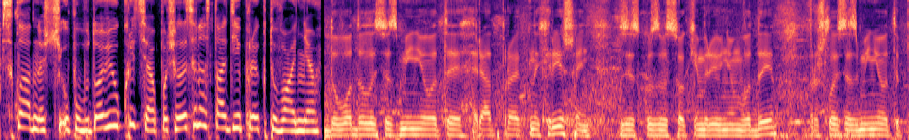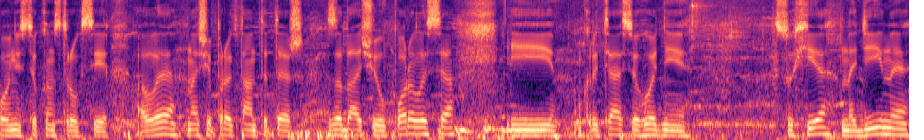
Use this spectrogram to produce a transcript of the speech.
Складнощі у побудові укриття почалися на стадії проєктування. Доводилося змінювати ряд проектних рішень в зв'язку з високим рівнем води. Прийшлося змінювати повністю конструкції. Але наші проектанти теж задачею впоралися, і укриття сьогодні сухе, надійне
